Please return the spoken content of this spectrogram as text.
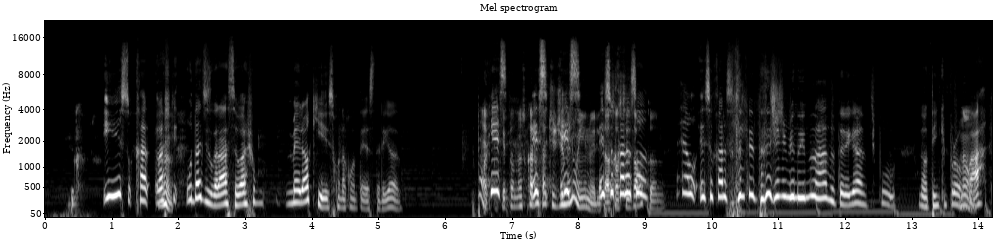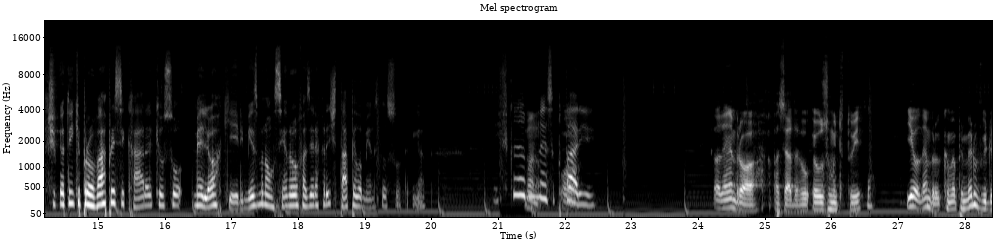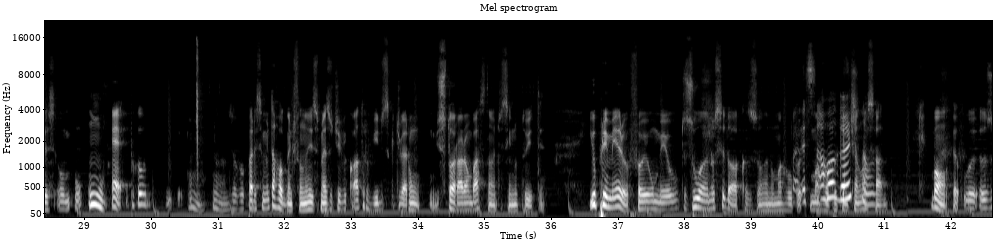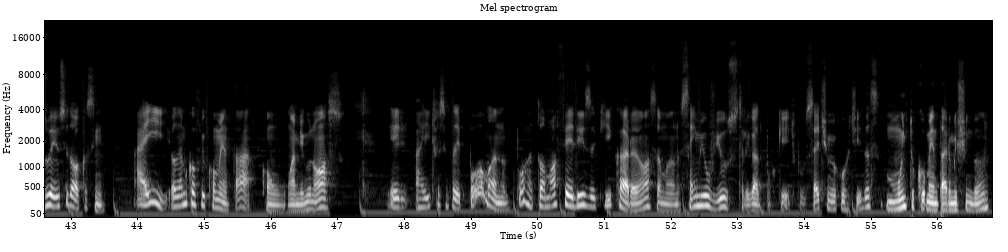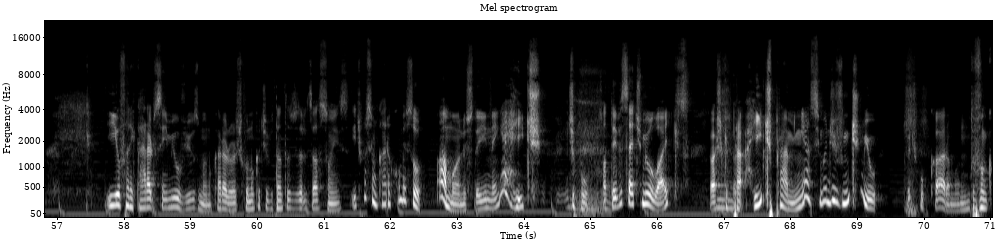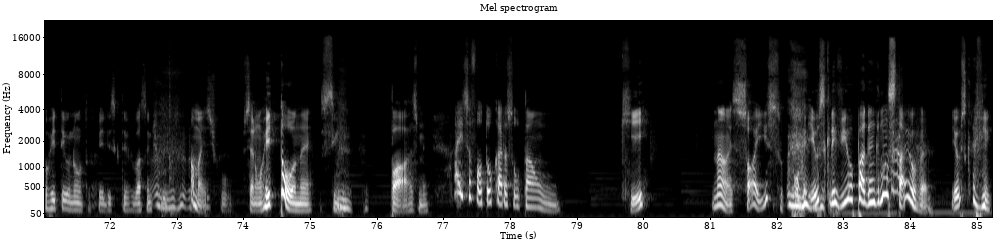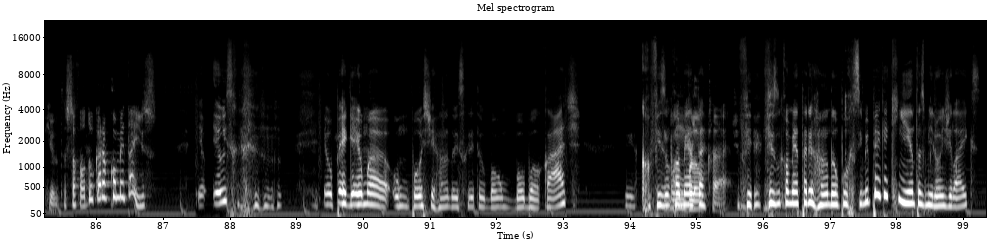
E isso, cara, eu acho Mano. que o da desgraça eu acho melhor que esse quando acontece, tá ligado? É, Porque porque esse- pelo menos o cara não esse- tá te diminuindo, ele esse tá o só se só- exaltando. É, o- esse cara só tá tentando te diminuir nada, tá ligado? Tipo, não, tem que provar. Não, tipo, Eu tenho que provar pra esse cara que eu sou melhor que ele. Mesmo não sendo, eu vou fazer ele acreditar pelo menos que eu sou, tá ligado? E fica Mano, nessa ó. putaria. eu lembro, ó, rapaziada, eu, eu uso muito Twitter. E eu lembro que o meu primeiro vídeo. Um, é, porque eu. hum, Não, eu vou parecer muito arrogante falando isso, mas eu tive quatro vídeos que tiveram. estouraram bastante, assim, no Twitter. E o primeiro foi o meu zoando o Sidoca, zoando uma roupa, Parece uma roupa que ele tinha não. lançado. Bom, eu, eu, zoei o Sidoca, assim. Aí, eu lembro que eu fui comentar com um amigo nosso. Ele, aí, tipo assim, falei, pô, mano, porra, tô mó feliz aqui, cara. Nossa, mano, 100 mil views, tá ligado? Porque, tipo, 7 mil curtidas, muito comentário me xingando. E eu falei, caralho, 100 mil views, mano. Caralho, eu acho que eu nunca tive tantas visualizações. E, tipo assim, um cara começou, ah, mano, isso daí nem é hit. Tipo, só teve 7 mil likes. Eu acho que pra hit, pra mim, é acima de 20 mil. Eu, tipo, cara, mano, não tô falando que eu hitei ou não, tô feliz que teve bastante views. Ah, mas, tipo, você não hitou, né? Sim. Pasme. Aí só faltou o cara soltar um. Que? Não, é só isso? Porra, eu escrevi o Gangnam Style, velho. Eu escrevi aquilo. Só faltou o cara comentar isso. Eu, eu, eu peguei uma, um post random escrito bom Bobocat. Fiz um comentário. Fiz um comentário random por cima e peguei 500 milhões de likes.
